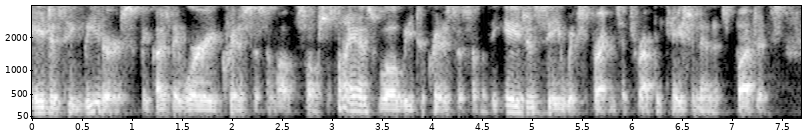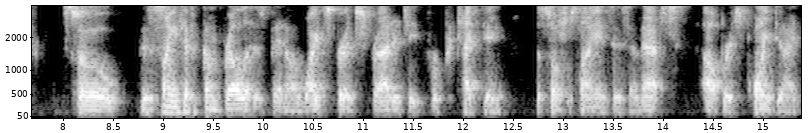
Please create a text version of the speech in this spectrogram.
agency leaders because they worry criticism of social science will lead to criticism of the agency, which threatens its reputation and its budgets. So the scientific umbrella has been a widespread strategy for protecting the social sciences, and that's Alpert's point, and I,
